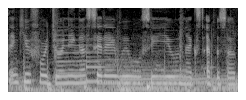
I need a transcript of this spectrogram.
Thank you for joining us today. We will see you next episode.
